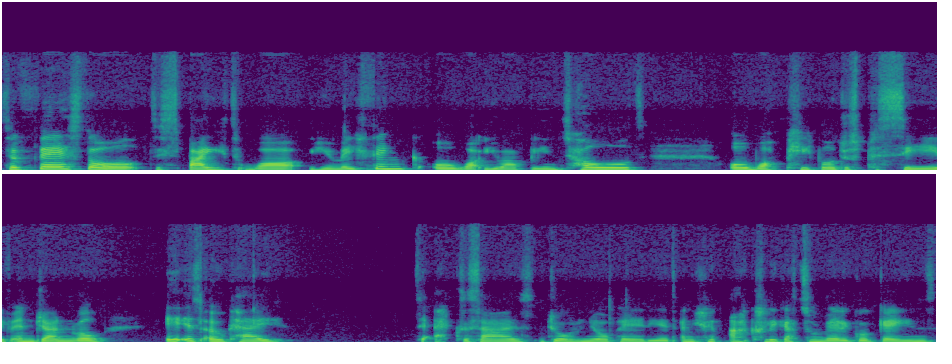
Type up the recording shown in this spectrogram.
So, first of all, despite what you may think or what you have been told or what people just perceive in general, it is okay to exercise during your period and you can actually get some really good gains.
